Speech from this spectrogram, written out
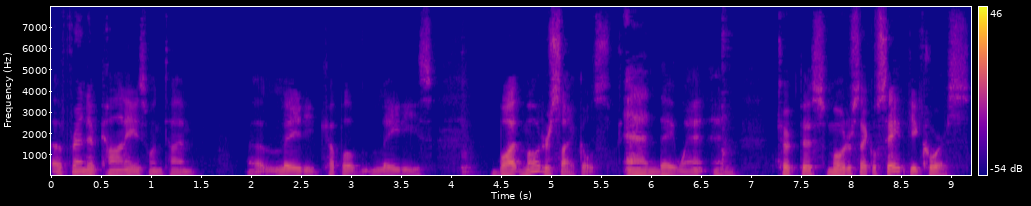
A friend of Connie's one time, a lady, couple of ladies, bought motorcycles and they went and took this motorcycle safety course.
